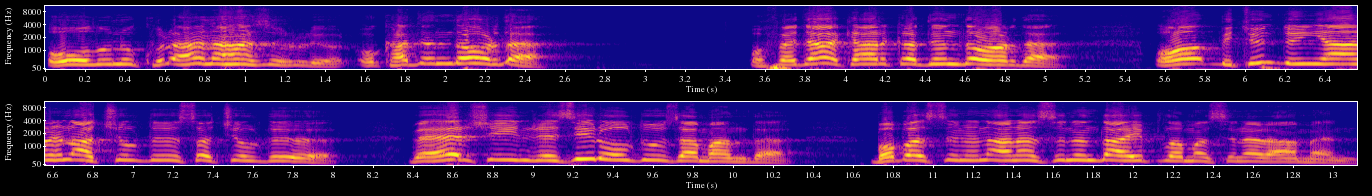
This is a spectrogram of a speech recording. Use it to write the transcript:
oğlunu Kur'an'a hazırlıyor. O kadın da orada. O fedakar kadın da orada. O bütün dünyanın açıldığı saçıldığı ve her şeyin rezil olduğu zamanda babasının anasının da ayıplamasına rağmen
